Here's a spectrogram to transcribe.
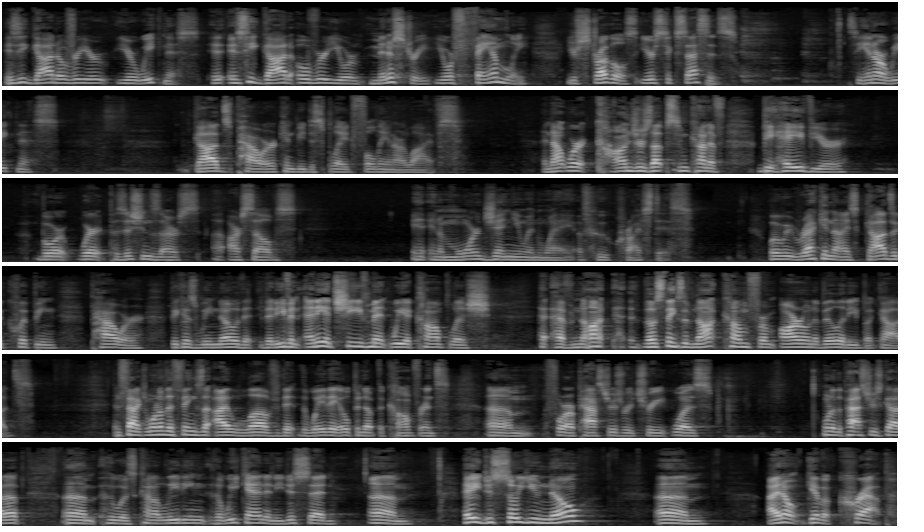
Is He God over your, your weakness? Is He God over your ministry, your family, your struggles, your successes? See, in our weakness, God's power can be displayed fully in our lives. And not where it conjures up some kind of behavior, but where it positions our, ourselves in, in a more genuine way of who Christ is. Where we recognize God's equipping power because we know that, that even any achievement we accomplish have not, those things have not come from our own ability, but God's. In fact, one of the things that I loved that the way they opened up the conference um, for our pastor's retreat was one of the pastors got up um, who was kind of leading the weekend, and he just said, um, Hey, just so you know, um, I don't give a crap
